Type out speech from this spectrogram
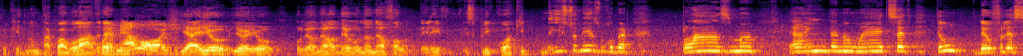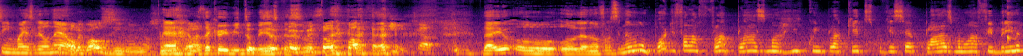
porque ele não tá coagulado, Foi né? a minha lógica. E aí o, e aí o, o Leonel, o Leonel falou, ele explicou aqui, isso mesmo, Roberto, plasma ainda não é, etc. Então, daí eu falei assim, mas Você falou Leonel... igualzinho, né? É, mas é que eu imito bem as pessoas. Daí o, o Leonel falou assim: não, não pode falar plasma rico em plaquetas, porque se é plasma não há fibrina.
